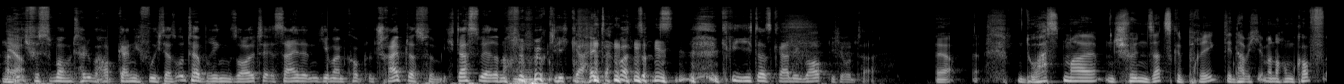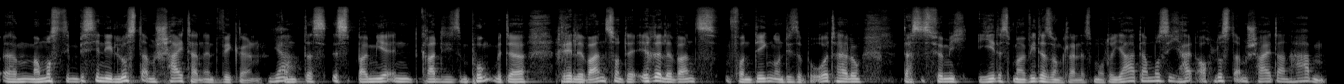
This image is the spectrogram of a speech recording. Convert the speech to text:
aber ja. ich wüsste momentan überhaupt gar nicht, wo ich das unterbringen sollte. Es sei denn, jemand kommt und schreibt das für mich. Das wäre noch eine mhm. Möglichkeit, aber ansonsten kriege ich das gerade überhaupt nicht unter. Ja. Du hast mal einen schönen Satz geprägt, den habe ich immer noch im Kopf. Ähm, man muss ein bisschen die Lust am Scheitern entwickeln. Ja. Und das ist bei mir in gerade diesem Punkt mit der Relevanz und der Irrelevanz von Dingen und dieser Beurteilung, das ist für mich jedes Mal wieder so ein kleines Motto. Ja, da muss ich halt auch Lust am Scheitern haben.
